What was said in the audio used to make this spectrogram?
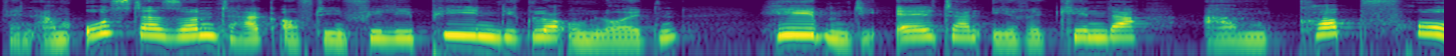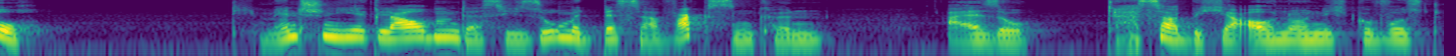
Wenn am Ostersonntag auf den Philippinen die Glocken läuten, heben die Eltern ihre Kinder am Kopf hoch. Die Menschen hier glauben, dass sie somit besser wachsen können. Also das habe ich ja auch noch nicht gewusst.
